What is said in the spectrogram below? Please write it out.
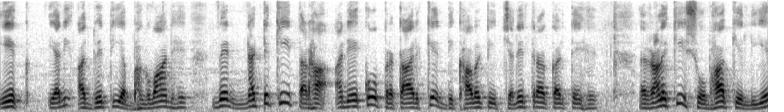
एक यानी अद्वितीय भगवान है। वे नट की तरह अनेकों प्रकार के दिखावटी चरित्र करते हैं। रण की शोभा के लिए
